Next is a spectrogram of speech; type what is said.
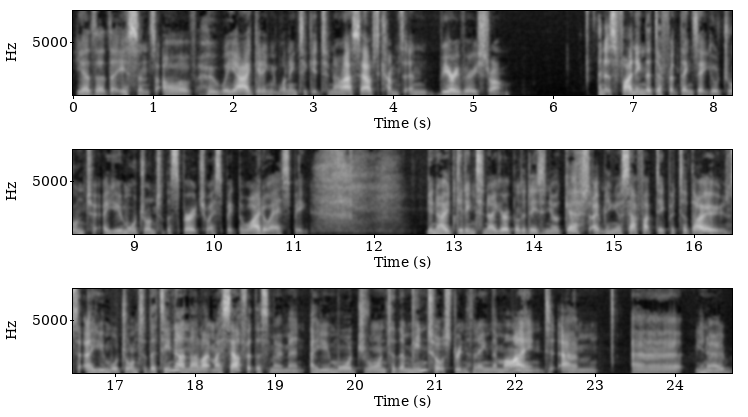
yeah, the the essence of who we are, getting wanting to get to know ourselves, comes in very very strong. And it's finding the different things that you're drawn to. Are you more drawn to the spiritual aspect, the wider aspect? You know, getting to know your abilities and your gifts, opening yourself up deeper to those? Are you more drawn to the tinana like myself at this moment? Are you more drawn to the mental, strengthening the mind? Um, uh, you know,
